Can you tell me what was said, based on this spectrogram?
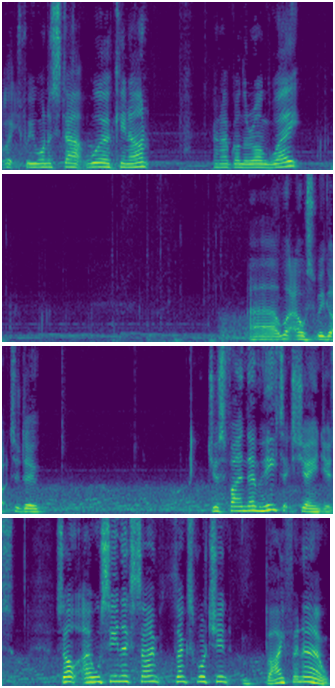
which we want to start working on. And I've gone the wrong way. Uh, what else we got to do? Just find them heat exchangers. So I will see you next time. Thanks for watching. Bye for now.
